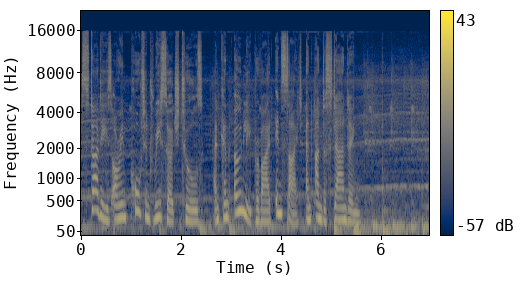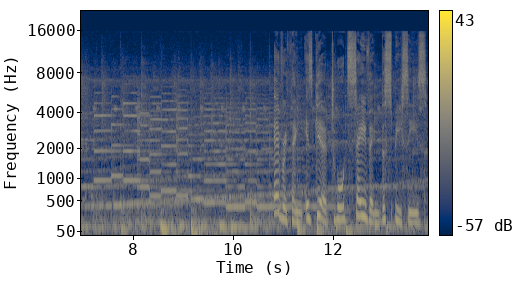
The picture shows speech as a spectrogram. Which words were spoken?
studies are important research tools and can only provide insight and understanding. Everything is geared towards saving the species.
